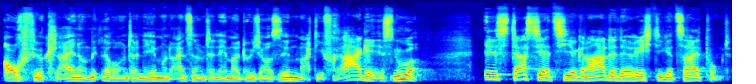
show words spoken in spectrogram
auch für kleine und mittlere Unternehmen und einzelne Unternehmer durchaus Sinn macht. Die Frage ist nur, ist das jetzt hier gerade der richtige Zeitpunkt?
